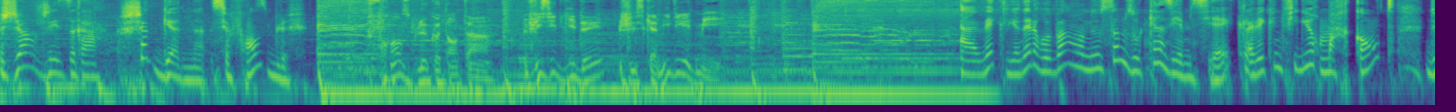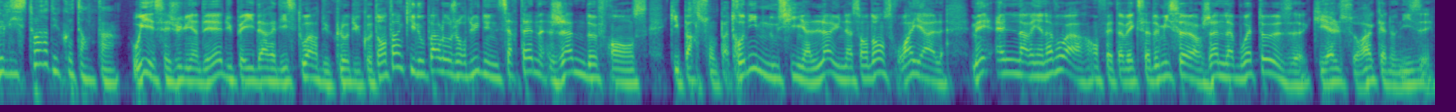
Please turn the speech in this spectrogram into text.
Georges Ezra, Shotgun sur France Bleu. France Bleu Cotentin. Visite guidée jusqu'à midi et demi. Avec Lionel Robin, nous sommes au 15e siècle avec une figure marquante de l'histoire du Cotentin. Oui, et c'est Julien Dehaye du Pays d'Art et d'Histoire du Clos du Cotentin qui nous parle aujourd'hui d'une certaine Jeanne de France, qui par son patronyme nous signale là une ascendance royale. Mais elle n'a rien à voir, en fait, avec sa demi-sœur, Jeanne la Boiteuse, qui elle sera canonisée.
